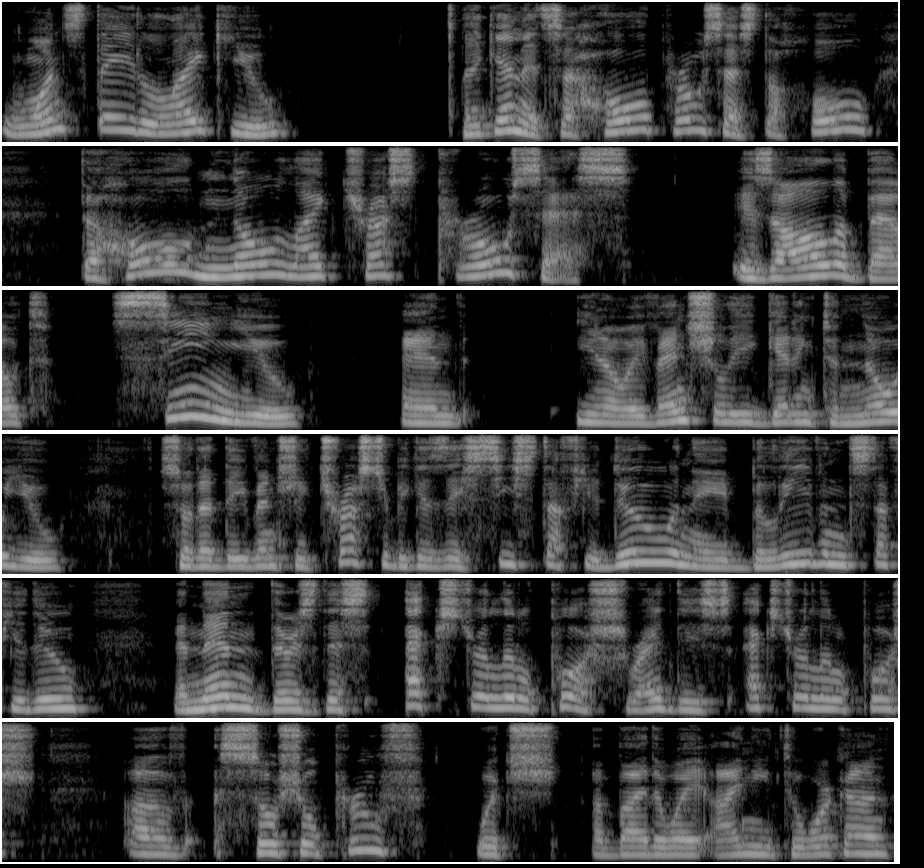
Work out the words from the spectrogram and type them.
once they like you again it's a whole process. The whole the whole know like trust process is all about seeing you and you know eventually getting to know you so that they eventually trust you because they see stuff you do and they believe in stuff you do. And then there's this extra little push right? This extra little push of social proof which uh, by the way I need to work on.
